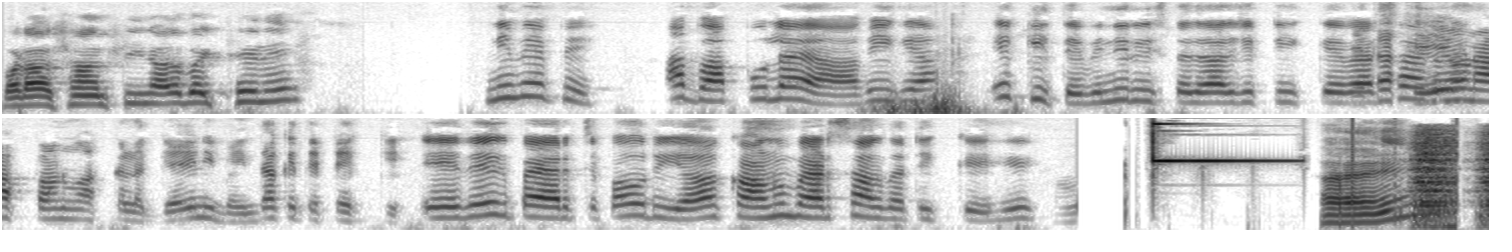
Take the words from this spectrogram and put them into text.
ਬੜਾ ਸ਼ਾਂਤੀ ਨਾਲ ਬੈਠੇ ਨੇ। ਨੀ ਬੇਬੇ ਆ ਬਾਪੂ ਲੈ ਆ ਵੀ ਗਿਆ। ਇਹ ਕਿਤੇ ਵੀ ਨਹੀਂ ਰਿਸ਼ਤੇਦਾਰ ਜੀ ਟਿੱਕ ਕੇ ਬੈਠ ਤੇ ਸਕਦਾ ਹੁਣ ਆਪਾਂ ਨੂੰ ਅੱਕ ਲੱਗਿਆ ਹੀ ਨਹੀਂ ਬੈਂਦਾ ਕਿਤੇ ਟਿਕ। ਕੇ ਇਹਦੇ ਪੈਰ 'ਚ ਭੌਰੀ ਆ ਕਾਹਨੂੰ ਬੈਠ ਸਕਦਾ ਟਿੱਕ ਕੇ ਇਹ? ਹੈ?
